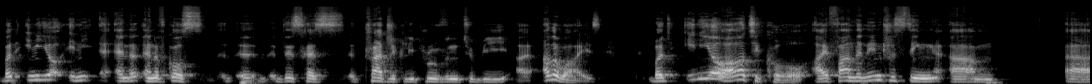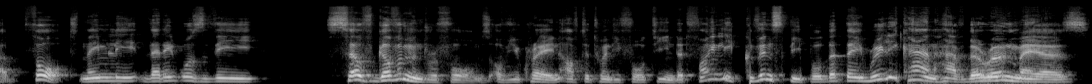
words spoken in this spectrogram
but in your in and and of course uh, this has tragically proven to be uh, otherwise. But in your article, I found an interesting. Um, uh, thought, namely that it was the self government reforms of Ukraine after 2014 that finally convinced people that they really can have their own mayors,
